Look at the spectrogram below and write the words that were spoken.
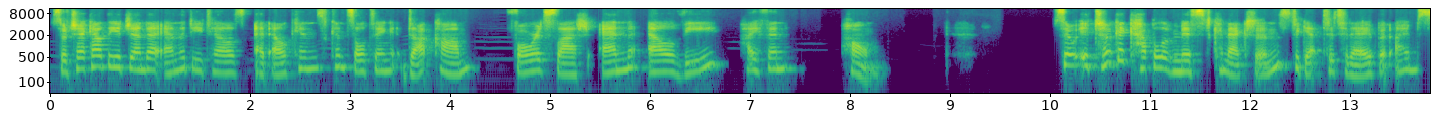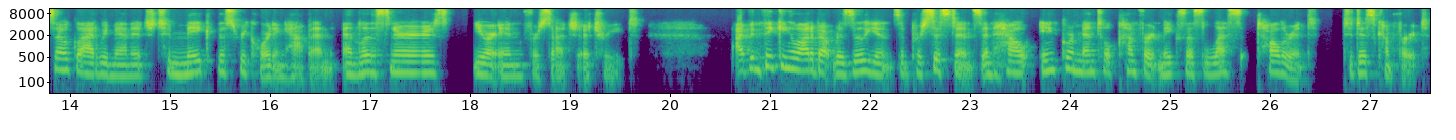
So check out the agenda and the details at elkinsconsulting.com forward slash NLV hyphen home. So it took a couple of missed connections to get to today, but I'm so glad we managed to make this recording happen. And listeners, you are in for such a treat. I've been thinking a lot about resilience and persistence and how incremental comfort makes us less tolerant to discomfort,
